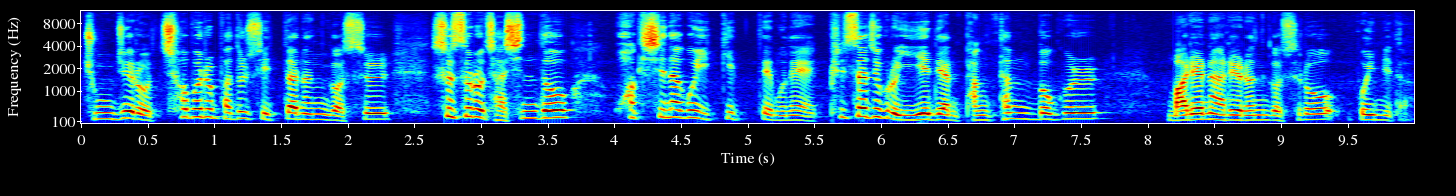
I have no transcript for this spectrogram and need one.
중죄로 처벌을 받을 수 있다는 것을 스스로 자신도 확신하고 있기 때문에 필사적으로 이에 대한 방탄복을 마련하려는 것으로 보입니다.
